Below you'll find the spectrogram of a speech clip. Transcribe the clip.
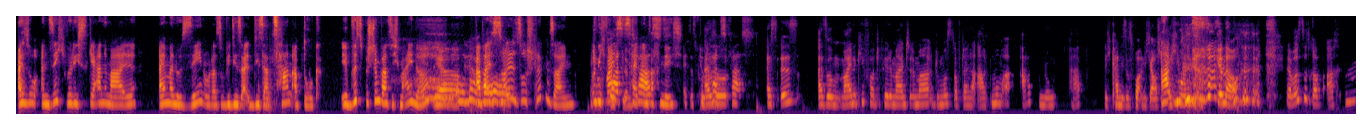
also an sich würde ich es gerne mal einmal nur sehen oder so, wie dieser, dieser Zahnabdruck. Ihr wisst bestimmt, was ich meine. Ja. Oh mein Aber Gott. es soll so schlimm sein. Und Ich ich weiß es halt fast. einfach nicht. Es ist Du. Also- fast. Es ist, also meine Kieferorthopäde meinte immer, du musst auf deine Atmung, Atmung ab. Ich kann dieses Wort nicht aussprechen. Atmung. genau. da musst du drauf achten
